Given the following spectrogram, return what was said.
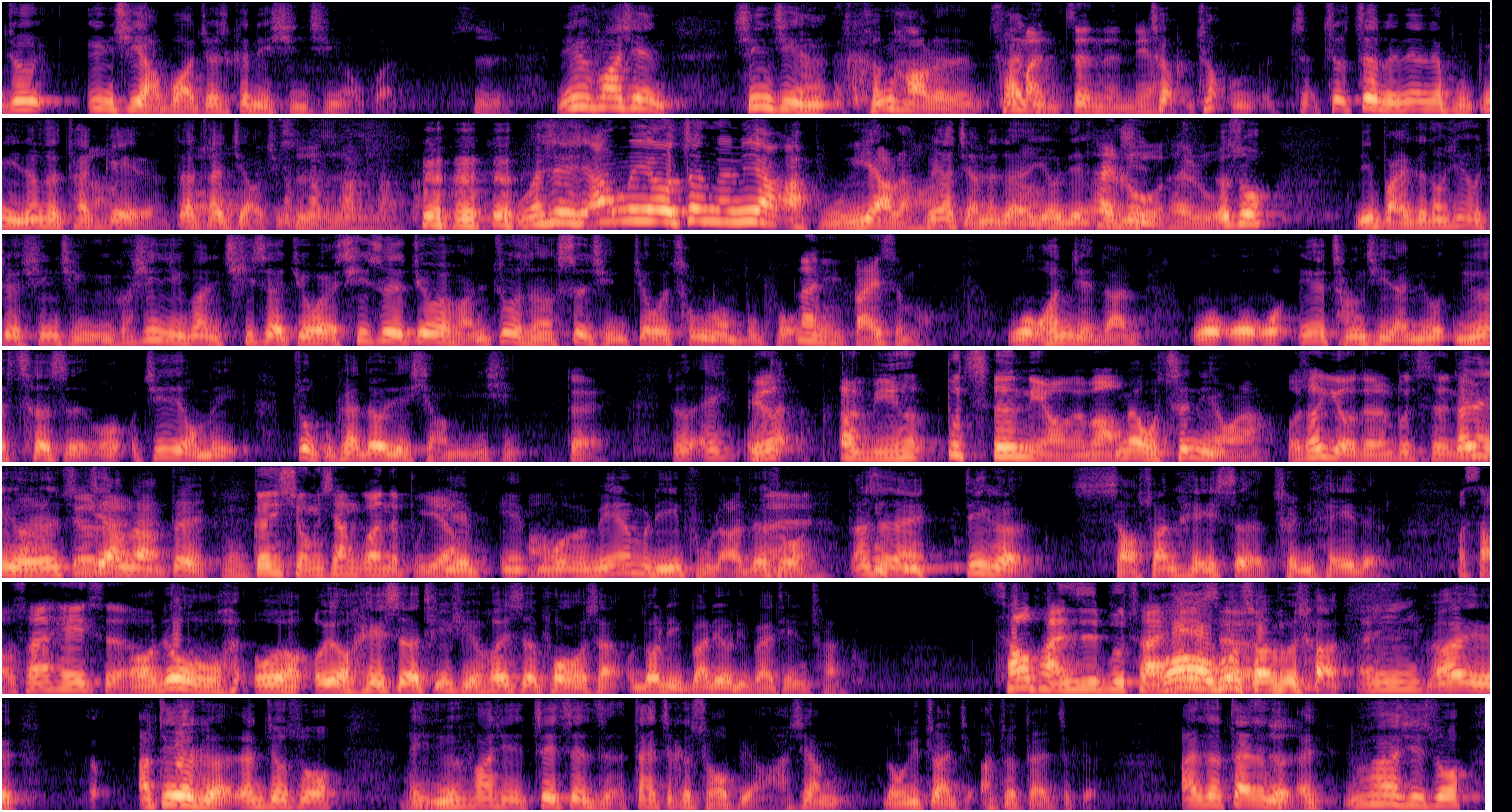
就运气好不好，就是跟你心情有关。是你会发现心情很好的人，充满正能量。充充这这正能量就不必，那个太 gay 了，那太矫情。是是是，我们是啊，我们要正能量啊，不要了，不要讲那个有点太弱太弱就说你摆一个东西，我觉得心情愉快，心情愉快，你气色就会气色就会好，你做什么事情就会从容不迫。那你摆什么？我我很简单，我我我因为长期以来你会你会测试我，其实我们做股票都有点小迷信，对，就是哎，比如我呃，你不吃牛有没有？没有我吃牛啦，我说有的人不吃牛，但是有人是这样的，对，对，跟熊相关的不要。也也哦我没那么离谱啦，就是说哎，但是呢，第一个少穿黑色，纯黑的。我少穿黑色。哦，如果我我我有黑色 T 恤、灰色 polo 衫，我都礼拜六、礼拜天穿。操盘是不穿黑哦，不穿不穿。哎然后有啊，第二个，那就说，哎，你会发现这阵子戴这个手表好像容易赚钱啊，就戴这个。啊，就戴那个，是哎，你会发现说，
